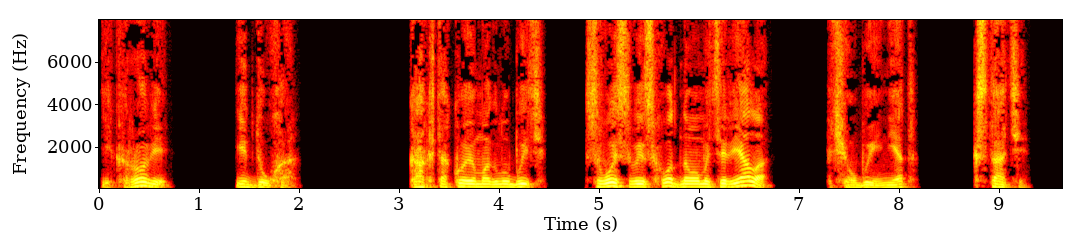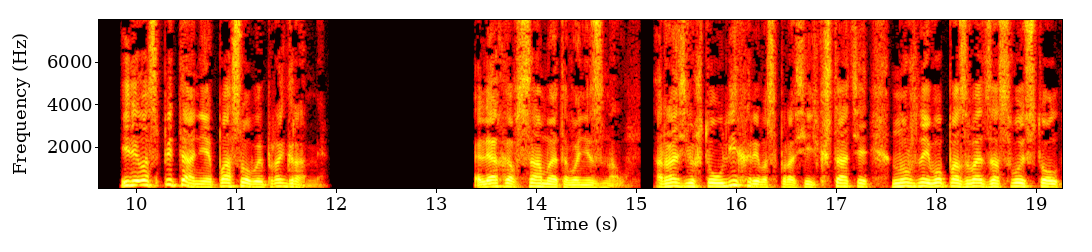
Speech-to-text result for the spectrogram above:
и крови, и духа. Как такое могло быть? Свойство исходного материала? Почему бы и нет? Кстати, или воспитание по особой программе? Ляхов сам этого не знал. Разве что у Лихарева спросить. Кстати, нужно его позвать за свой стол,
